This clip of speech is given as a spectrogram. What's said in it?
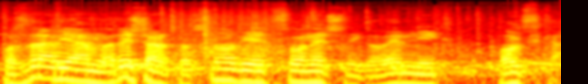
Pozdrawiam, Ryszard Osnowiec, Słoneczny Gołębnik, Polska.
